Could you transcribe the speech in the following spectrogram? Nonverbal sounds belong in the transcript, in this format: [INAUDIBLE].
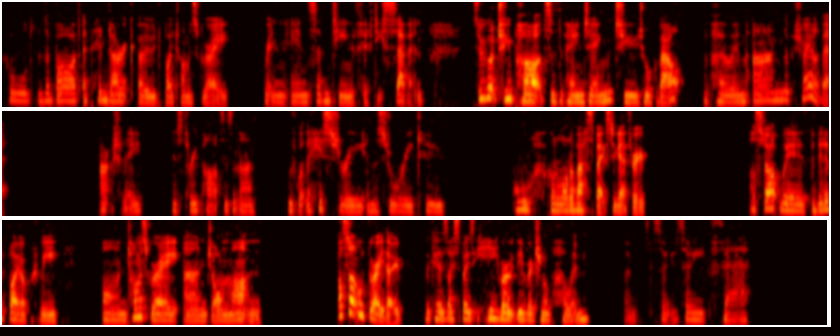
called The Bard, a Pindaric Ode by Thomas Gray, written in 1757. So we've got two parts of the painting to talk about the poem and the portrayal of it. Actually, there's three parts, isn't there? We've got the history and the story too. Ooh, got a lot of aspects to get through. I'll start with a bit of biography on Thomas Gray and John Martin. I'll start with Gray though, because I suppose he wrote the original poem, so it's only fair.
